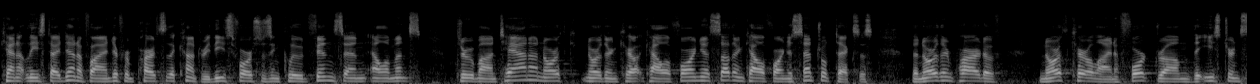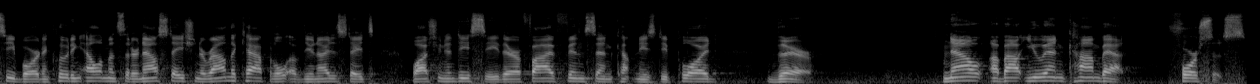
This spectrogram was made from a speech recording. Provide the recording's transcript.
can at least identify in different parts of the country. These forces include FinCEN elements through Montana, North, Northern California, Southern California, Central Texas, the northern part of North Carolina, Fort Drum, the eastern seaboard, including elements that are now stationed around the capital of the United States, Washington, D.C. There are five FinCEN companies deployed there. Now about UN combat forces.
